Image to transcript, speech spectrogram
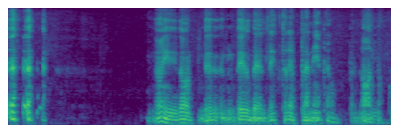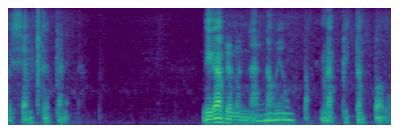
No, y no, de, de- de la historia del planeta, compadre. no, no es la historia del planeta. DiCaprio no es nada, no, mío, compadre. Una pista tampoco.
